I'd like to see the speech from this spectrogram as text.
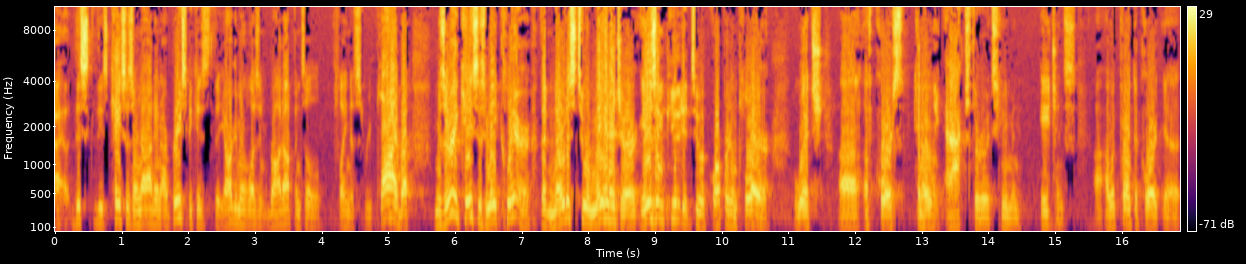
uh, this, these cases are not in our briefs because the argument wasn't brought up until plaintiff's reply, but Missouri cases make clear that notice to a manager is imputed to a corporate employer, which, uh, of course, can only act through its human agents. Uh, I would point the court uh,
